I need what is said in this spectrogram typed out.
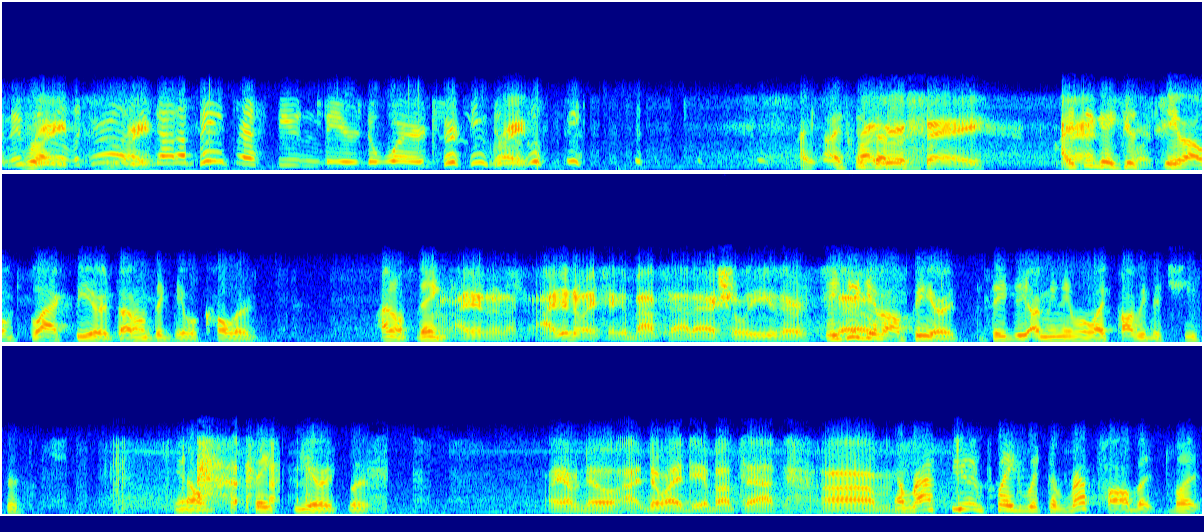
and if Right, you was a girl, right. you got a pink Rasputin beard to wear during the Right. movie. I, I think I was that's going to say. I think ahead, they just George. gave out black beards. I don't think they were colored. I don't think. I didn't know. I didn't know anything about that actually either. They so. did give out beer. They did. I mean, they were like probably the cheapest, you know, fake beards. But I have no I no idea about that. Um, now Rasputin played with the reptile, but but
